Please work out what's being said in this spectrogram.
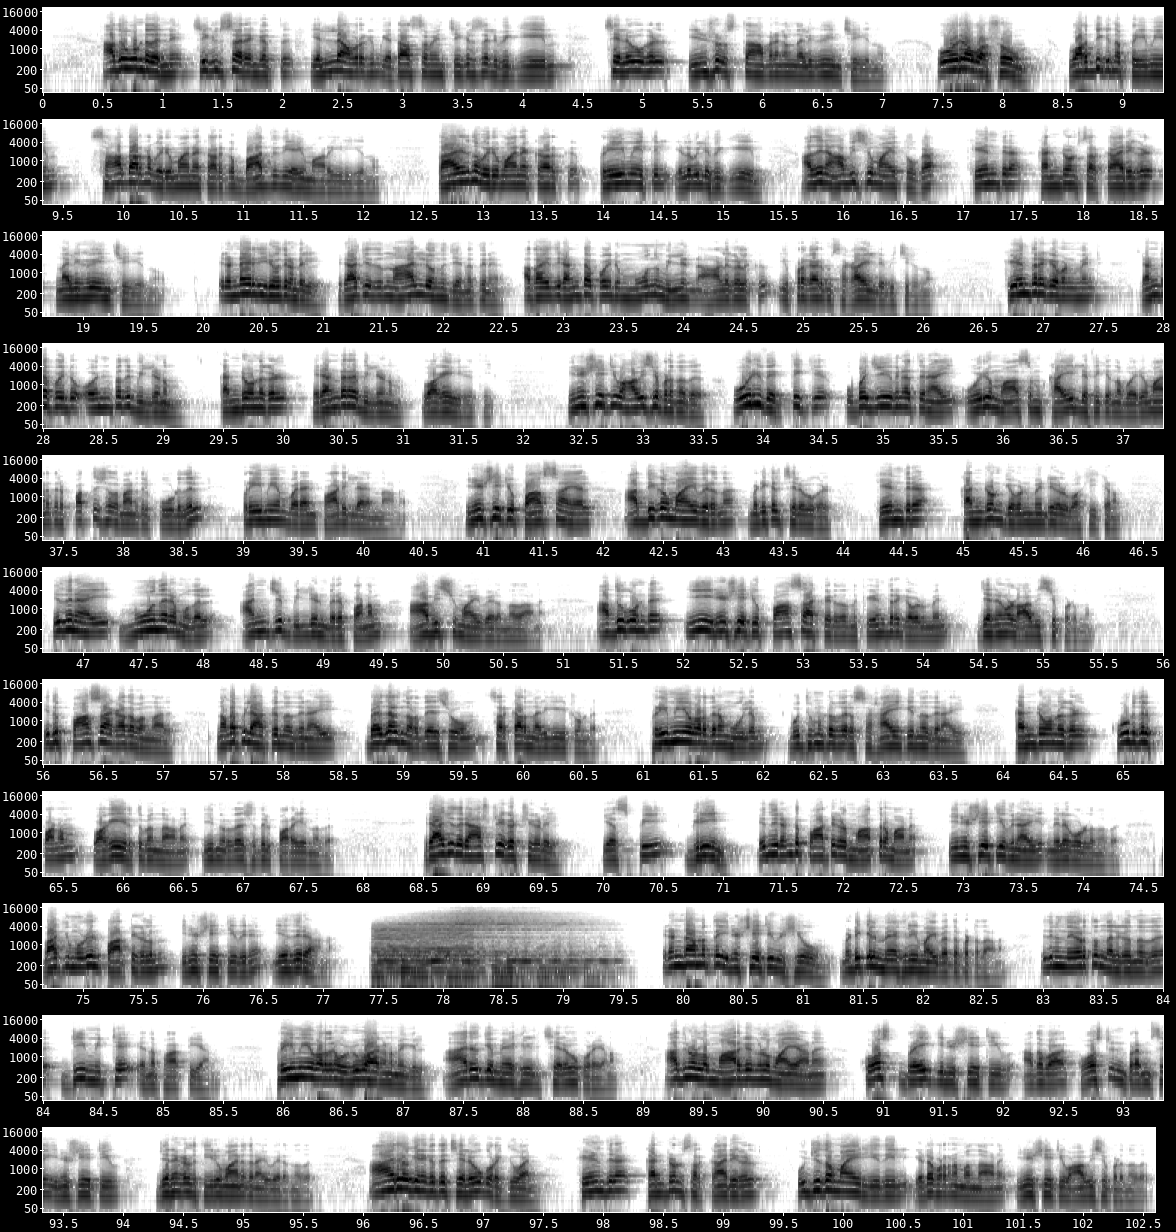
അതുകൊണ്ട് തന്നെ ചികിത്സാ രംഗത്ത് എല്ലാവർക്കും യഥാസമയം ചികിത്സ ലഭിക്കുകയും ചെലവുകൾ ഇൻഷുറൻസ് സ്ഥാപനങ്ങൾ നൽകുകയും ചെയ്യുന്നു. ഓരോ വർഷവും വർദ്ധിക്കുന്ന പ്രീമിയം സാധാരണ വരുമാനക്കാർക്ക് ബാധ്യതയായി മാറിയിരിക്കുന്നു. താഴ്ന്ന വരുമാനക്കാർക്ക് പ്രീമിയത്തിൽ ഇളവ് ലഭിക്കുകയും അതിനാവശ്യമായ തുക കേന്ദ്ര കൻഡോൺ സർക്കാരുകൾ നൽകുകയും ചെയ്യുന്നു. രണ്ടായിരത്തി ഇരുപത്തിരണ്ടിൽ രാജ്യത്ത് നാലിലൊന്ന് ജനത്തിന് അതായത് രണ്ട് പോയിന്റ് മൂന്ന് മില്യൺ ആളുകൾക്ക് ഇപ്രകാരം സഹായം ലഭിച്ചിരുന്നു. കേന്ദ്ര ഗവൺമെന്റ് രണ്ട് പോയിന്റ് ഒൻപത് ബില്യണും കൻഡോണുകൾ രണ്ടര ബില്യണും വകയിരുത്തി. ഇനിഷ്യേറ്റീവ് ആവശ്യപ്പെടുന്നത് ഒരു വ്യക്തിക്ക് ഉപജീവനത്തിനായി ഒരു മാസം കയ്യിൽ ലഭിക്കുന്ന വരുമാനത്തിന് പത്ത് ശതമാനത്തിൽ കൂടുതൽ പ്രീമിയം വരാൻ പാടില്ല എന്നാണ്. ഇനിഷ്യേറ്റീവ് പാസ്സായാൽ അധികമായി വരുന്ന മെഡിക്കൽ ചെലവുകൾ കേന്ദ്ര കൻഡോൺ ഗവൺമെന്റുകൾ വഹിക്കണം. ഇതിനായി മൂന്നര മുതൽ അഞ്ച് ബില്യൺ വരെ പണം ആവശ്യമായി വരുന്നതാണ്. അതുകൊണ്ട് ഈ ഇനിഷ്യേറ്റീവ് പാസ്സാക്കരുതെന്ന് കേന്ദ്ര ഗവൺമെന്റ് ജനങ്ങളോട് ആവശ്യപ്പെടുന്നു. ഇത് പാസ്സാകാതെ വന്നാൽ നടപ്പിലാക്കുന്നതിനായി ബദൽ നിർദ്ദേശവും സർക്കാർ നൽകിയിട്ടുണ്ട്. പ്രീമിയ വർധന മൂലം ബുദ്ധിമുട്ടുന്നവരെ സഹായിക്കുന്നതിനായി കൻഡോണുകൾ കൂടുതൽ പണം വകയിരുത്തുമെന്നാണ് ഈ നിർദ്ദേശത്തിൽ പറയുന്നത്. രാജ്യത്തെ രാഷ്ട്രീയ കക്ഷികളിൽ എസ് പി ഗ്രീൻ എന്നീ രണ്ട് പാർട്ടികൾ മാത്രമാണ് ഇനിഷ്യേറ്റീവിനായി നിലകൊള്ളുന്നത്. ബാക്കി മുഴുവൻ പാർട്ടികളും ഇനിഷ്യേറ്റീവിന് എതിരാണ്. രണ്ടാമത്തെ ഇനിഷ്യേറ്റീവ് വിഷയവും മെഡിക്കൽ മേഖലയുമായി ബന്ധപ്പെട്ടതാണ്. ഇതിന് നേതൃത്വം നൽകുന്നത് ഡി മിറ്റെ എന്ന പാർട്ടിയാണ്. പ്രീമിയ വർധന ഒഴിവാകണമെങ്കിൽ ആരോഗ്യ മേഖലയിൽ ചെലവ് കുറയണം. അതിനുള്ള മാർഗങ്ങളുമായാണ് കോസ്റ്റ് ബ്രേക്ക് ഇനിഷ്യേറ്റീവ് അഥവാ കോസ്റ്റ് ഇൻ ബ്രംസ് ഇനിഷ്യേറ്റീവ് ജനങ്ങളുടെ തീരുമാനത്തിനായി വരുന്നത്. ആരോഗ്യരംഗത്തെ ചെലവ് കുറയ്ക്കുവാൻ കേന്ദ്ര കൻട്രോൾ സർക്കാരുകൾ ഉചിതമായ രീതിയിൽ ഇടപെടണമെന്നാണ് ഇനിഷ്യേറ്റീവ് ആവശ്യപ്പെടുന്നത്.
